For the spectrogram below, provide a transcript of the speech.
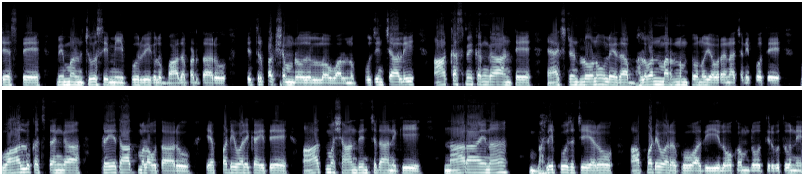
చేస్తే మిమ్మల్ని చూసి మీ పూర్వీకులు బాధపడతారు. పితృపక్షం రోజుల్లో వాళ్ళను పూజించాలి. ఆకస్మికంగా అంటే యాక్సిడెంట్‌లోనూ లేదా బలవన్మరణంతోనూ ఎవరైనా చనిపోతే వాళ్ళు ఖచ్చితంగా ప్రేతాత్మలవుతారు. ఎప్పటివరకైతే ఆత్మ శాంతించడానికి నారాయణ బలి పూజ చేయరో అప్పటి వరకు అది ఈ లోకంలో తిరుగుతూనే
